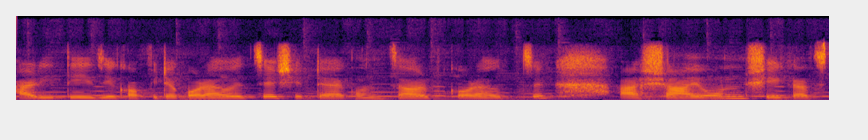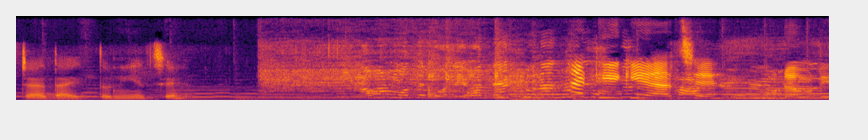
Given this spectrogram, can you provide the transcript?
হাঁড়িতে যে কফিটা করা হয়েছে, সেটা এখন সার্ভ করা হচ্ছে। আর সায়ন সেই কাজটার দায়িত্ব নিয়েছে। হ্যাঁ ঠিকই আছে মোটামুটি।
